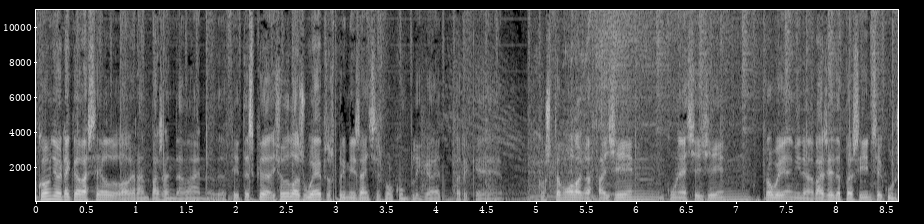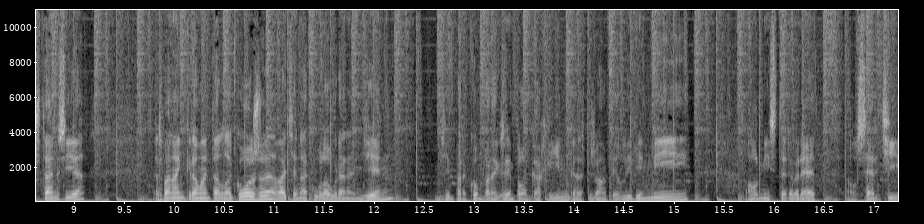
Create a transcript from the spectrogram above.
.com jo crec que va ser el, el gran pas endavant. De fet, és que això de les webs els primers anys és molt complicat perquè costa molt agafar gent, conèixer gent, però bé, mira, a base de paciència, constància, es va anar incrementant la cosa, vaig anar col·laborant amb gent, amb gent per, com per exemple el Cajín, que després van fer el Living Me, el Mr. Brett, el Sergi,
